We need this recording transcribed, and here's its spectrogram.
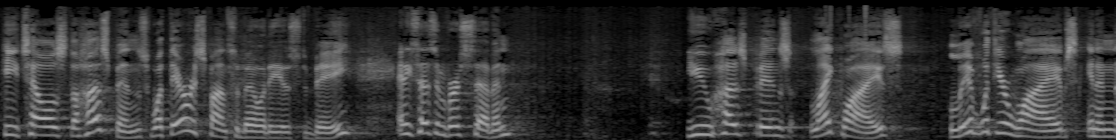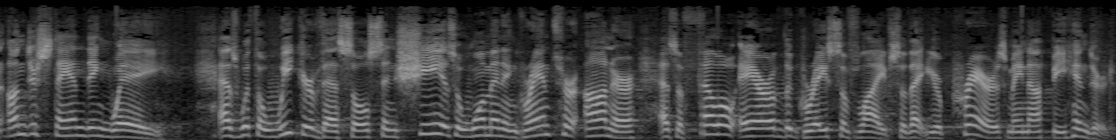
he tells the husbands what their responsibility is to be. And he says in verse 7 You husbands likewise Live with your wives in an understanding way, as with a weaker vessel, since she is a woman, and grant her honor as a fellow heir of the grace of life, so that your prayers may not be hindered.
